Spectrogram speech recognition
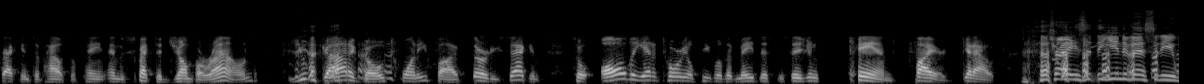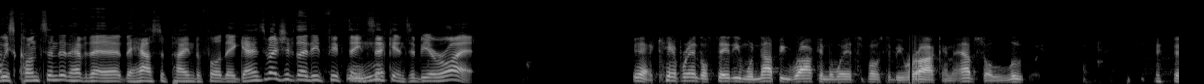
seconds of House of Pain and expect to jump around. You've got to go 25 30 seconds. So all the editorial people that made this decision canned, fired, get out. Trey, is it the University of Wisconsin that have the the House of Pain before their games? Imagine if they did 15 Mhm. seconds, it'd be a riot. Yeah, Camp Randall Stadium would not be rocking the way it's supposed to be rocking. Absolutely.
